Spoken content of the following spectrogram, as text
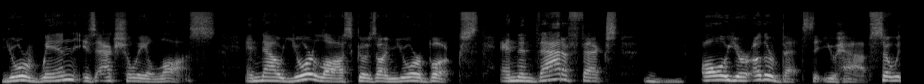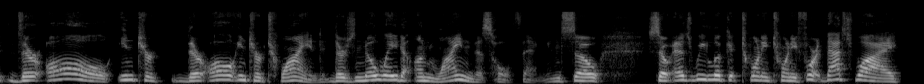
Your win is actually a loss. And now your loss goes on your books. And then that affects all your other bets that you have. So they're all inter they're all intertwined. There's no way to unwind this whole thing. And so so as we look at 2024, that's why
